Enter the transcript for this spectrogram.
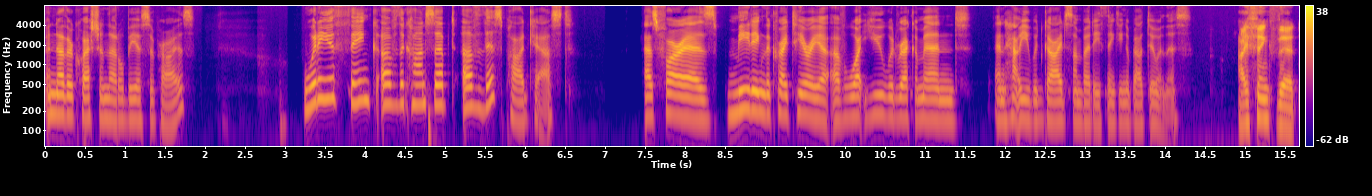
another question that'll be a surprise. What do you think of the concept of this podcast as far as meeting the criteria of what you would recommend and how you would guide somebody thinking about doing this? I think that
